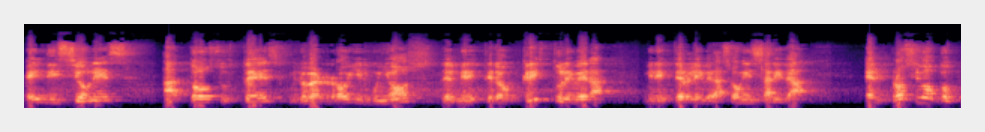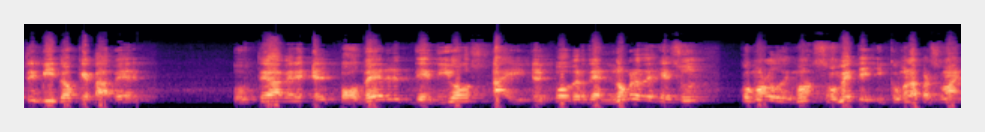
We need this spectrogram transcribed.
Bendiciones a todos ustedes. Mi nombre es Roger Muñoz del Ministerio Cristo Libera, Ministerio de Liberación y Sanidad. El próximo video que va a ver, usted va a ver el poder de Dios ahí, el poder del nombre de Jesús, cómo lo demás somete y cómo la persona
